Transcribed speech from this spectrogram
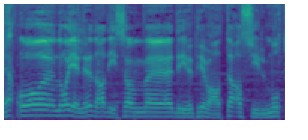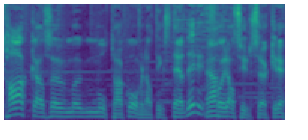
Ja. Og nå gjelder det da de som eh, driver private asylmottak, altså mottak og overnattingssteder Ja. for asylsøkere.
